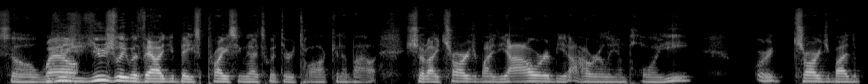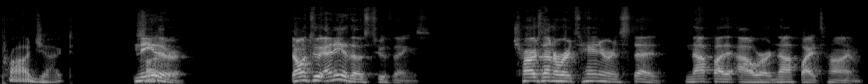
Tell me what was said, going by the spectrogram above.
So well, usually with value based pricing, that's what they're talking about. Should I charge by the hour and be an hourly employee, or charge by the project? Neither. So, Don't do any of those two things. Charge on a retainer instead, not by the hour, not by time.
